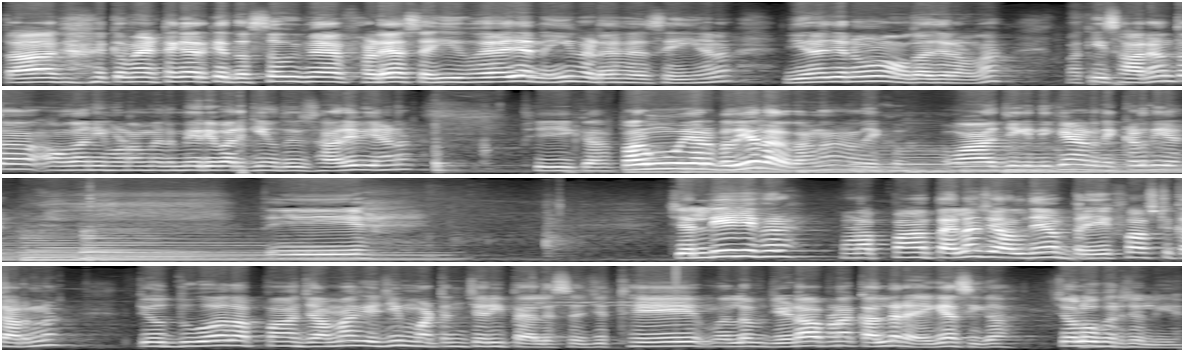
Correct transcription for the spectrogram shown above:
ਤਾਂ ਕਮੈਂਟ ਕਰਕੇ ਦੱਸੋ ਵੀ ਮੈਂ ਫੜਿਆ ਸਹੀ ਹੋਇਆ ਜਾਂ ਨਹੀਂ ਫੜਿਆ ਹੋਇਆ ਸਹੀ, ਹਨਾ? ਜਿਨ੍ਹਾਂ ਜਿਹਨਾਂ ਨੂੰ ਆਉਂਦਾ ਚਲਾਉਣਾ ਬਾਕੀ ਸਾਰਿਆਂ ਨੂੰ ਤਾਂ ਆਉਂਦਾ ਨਹੀਂ ਹੋਣਾ ਮੇਰੇ- ਮੇਰੇ ਵਰਗੀ ਆਉਂਦੇ ਤੁਸੀਂ ਸਾਰੇ ਵੀ, ਹਨਾ? ਠੀਕ ਆ, ਪਰ ਉਹ ਯਾਰ ਵਧੀਆ ਲੱਗਦਾ ਹਨਾ, ਆਹ ਦੇਖੋ, ਆਵਾਜ਼ ਜੀ ਕਿੰਨੀ ਘੈਂਟ ਨਿਕਲਦੀ ਆ। ਤੇ ਚੱਲੀਏ ਜੀ ਫਿਰ, ਹੁਣ ਆਪਾਂ ਪਹਿਲਾਂ ਚੱਲਦੇ ਆਂ ਬ੍ਰੇਕਫਾਸਟ ਕਰਨ, ਤੇ ਤੋਂ ਬਾਅਦ ਆਪਾਂ ਜਾਵਾਂਗੇ ਜੀ ਮਟਨ ਚਰੀ ਪੈਲੇਸ ਜਿੱਥੇ ਮਤਲਬ ਜਿਹੜਾ ਆਪਣਾ ਕੱਲ ਰਹਿ ਗਿਆ ਸੀਗਾ। ਚਲੋ ਫਿਰ ਚੱਲੀਏ।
